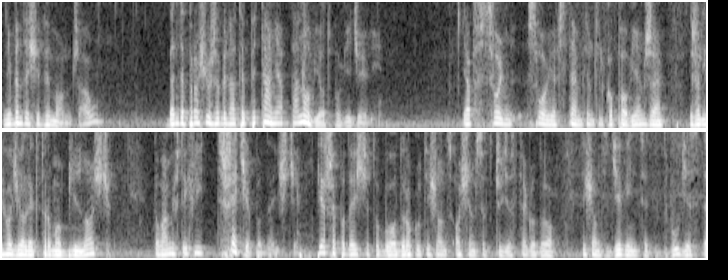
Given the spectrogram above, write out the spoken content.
nie będę się wymączał. Będę prosił, żeby na te pytania panowie odpowiedzieli. Ja w swoim słowie wstępnym tylko powiem, że jeżeli chodzi o elektromobilność, to mamy w tej chwili trzecie podejście. Pierwsze podejście to było od roku 1830 do 1920.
